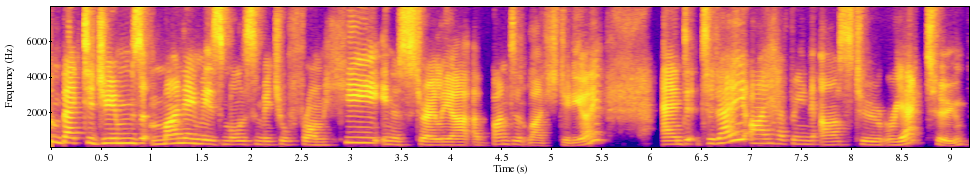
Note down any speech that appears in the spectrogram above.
Welcome back to JIMBS. My name is Melissa Mitchell from here in Australia, Abundant Life Studio. And today I have been asked to react to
